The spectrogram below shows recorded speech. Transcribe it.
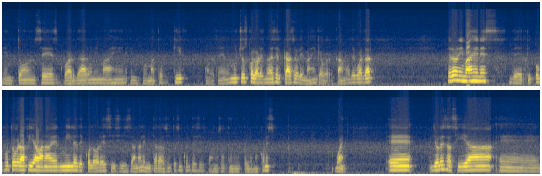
Entonces guardar una imagen en formato GIF cuando tenemos muchos colores no es el caso de la imagen que acabamos de guardar. Pero en imágenes de tipo fotografía van a haber miles de colores y si se van a limitar a 256 vamos a tener problema con eso. Bueno eh, yo les hacía eh,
